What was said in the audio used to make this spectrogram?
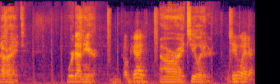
All right, we're done here. Okay, All right, see you later. see you later.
